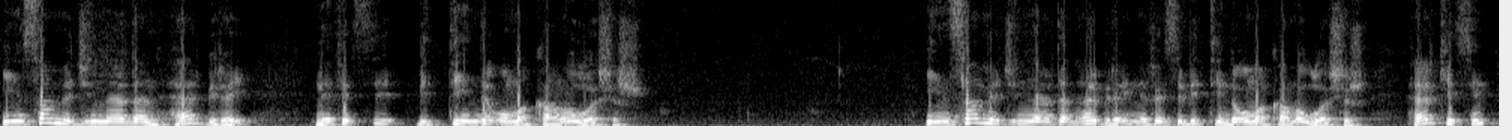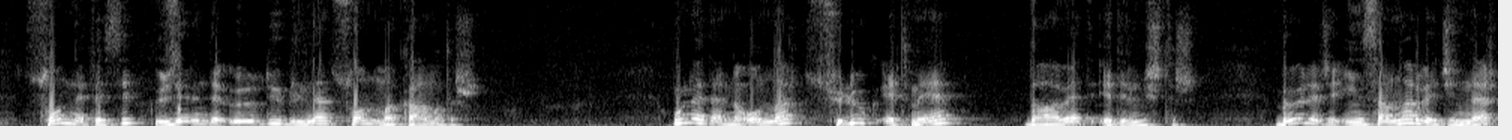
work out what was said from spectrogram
İnsan ve cinlerden her birey nefesi bittiğinde o makama ulaşır. İnsan ve cinlerden her birey nefesi bittiğinde o makama ulaşır. Herkesin son nefesi üzerinde öldüğü bilinen son makamıdır. Bu nedenle onlar sülük etmeye davet edilmiştir. Böylece insanlar ve cinler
